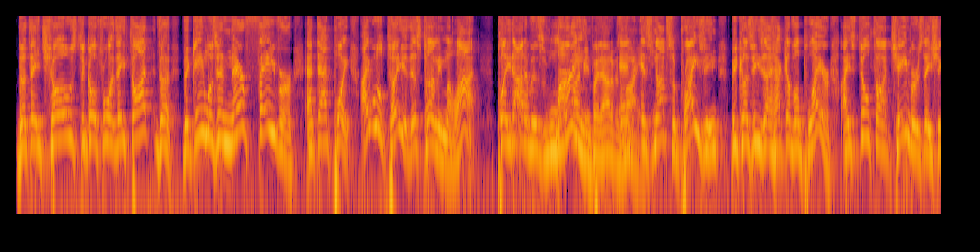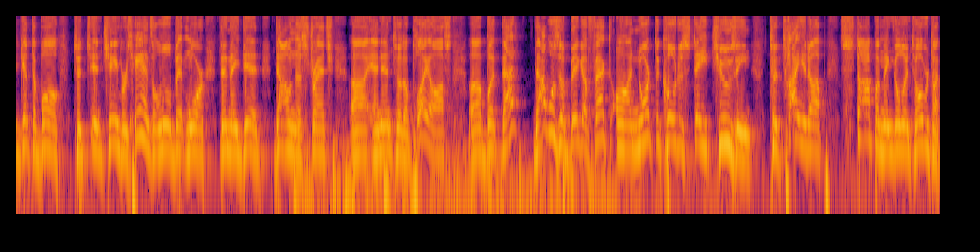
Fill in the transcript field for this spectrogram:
that they chose to go for it. They thought the, the game was in their favor at that point. I will tell you this, Tommy Mellott played out of his mind. I mean, played out of his and mind. It's not surprising because he's a heck of a player. I still thought Chambers they should get the ball to in Chambers' hands a little bit more than they did down the stretch uh, and into the playoffs. Uh, but that that was a big effect on North Dakota State choosing to tie it up, stop them, and go into overtime.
